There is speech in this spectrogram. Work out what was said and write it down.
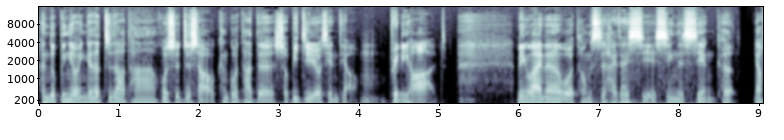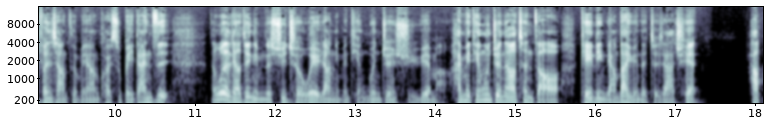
很多兵友应该都知道他，或是至少看过他的手臂肌肉线条。嗯，Pretty hard。另外呢，我同时还在写新的线课，要分享怎么样快速背单字。那为了了解你们的需求，我也让你们填问卷许愿嘛。还没填问卷的要趁早哦，可以领两百元的折价券。好，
